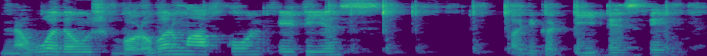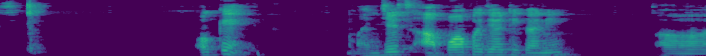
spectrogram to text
नव्वद अंश बरोबर माप कोण? A T S. अधिक टी एस ए. ओके. म्हणजेच आपोआपच या ठिकाणी अं,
